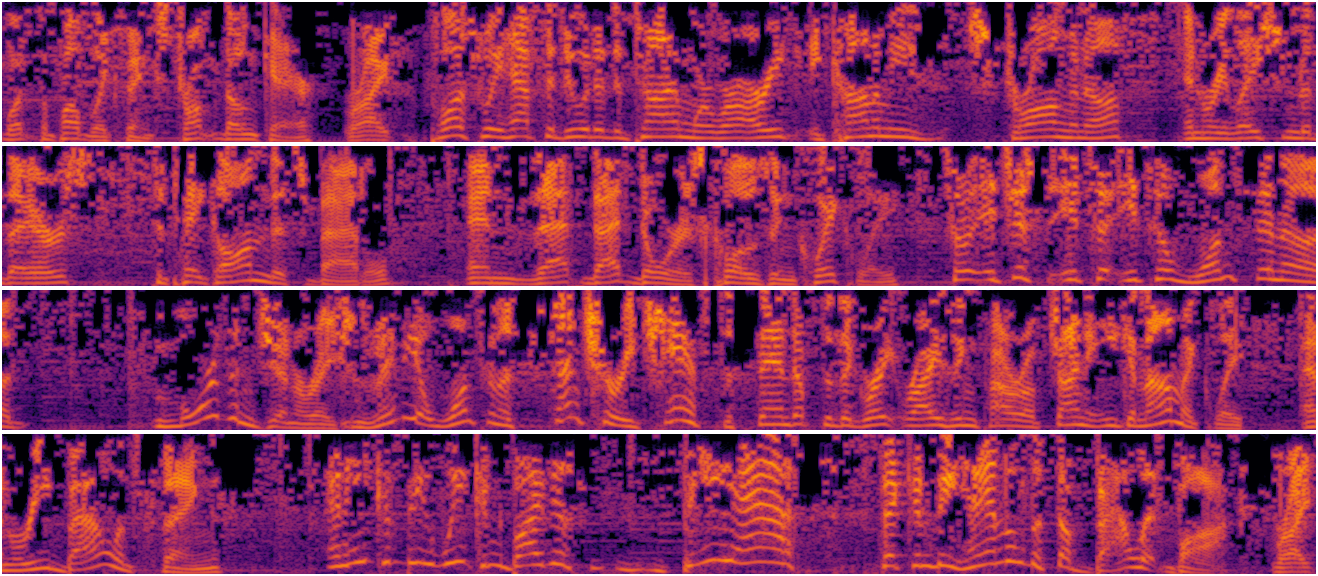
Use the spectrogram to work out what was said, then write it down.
what the public thinks. Trump don't care. Right. Plus, we have to do it at a time where our economy's strong enough in relation to theirs to take on this battle, and that that door is closing quickly. So it just it's a it's a once in a more than generations, maybe a once in a century chance to stand up to the great rising power of China economically and rebalance things. And he could be weakened by this BS that can be handled at the ballot box. Right.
